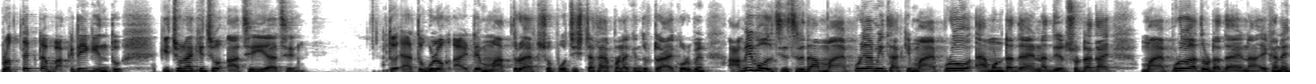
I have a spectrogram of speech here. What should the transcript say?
প্রত্যেকটা বাকেটেই কিন্তু কিছু না কিছু আছেই আছে। তো এতগুলো আইটেম মাত্র একশো পঁচিশ টাকায় আপনারা কিন্তু ট্রাই করবেন। আমি বলছি শ্রীধাম মায়াপুরে আমি থাকি, মায়াপুরেও এমনটা দেয় না। দেড়শো টাকায় মায়াপুরেও এতটা দেয় না। এখানে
